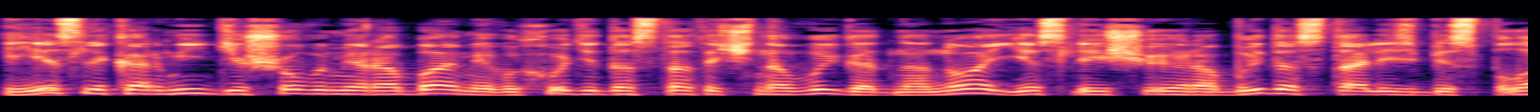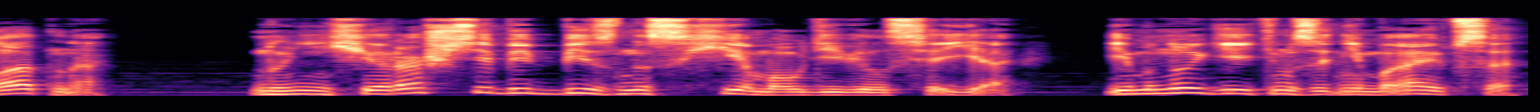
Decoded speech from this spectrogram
Если кормить дешевыми рабами выходит достаточно выгодно, ну а если еще и рабы достались бесплатно?» «Ну ни ж себе бизнес-схема», – удивился я. «И многие этим занимаются».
